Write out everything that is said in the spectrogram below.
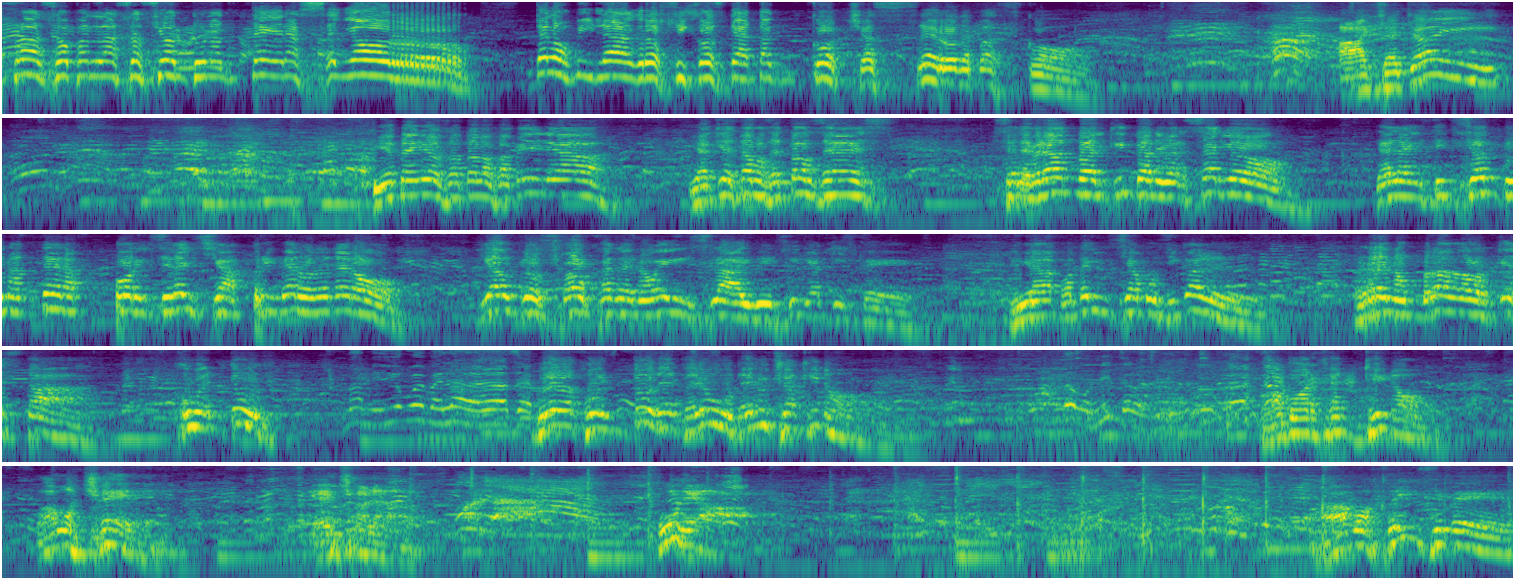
Aplauso para la Asociación Dunantera, señor de los milagros, hijos de Atancocha, Cerro de Pasco. ¡Ay, ay, Bienvenidos a toda la familia. Y aquí estamos entonces celebrando el quinto aniversario de la institución Dunantera por excelencia, primero de enero. Y audio Jauja de Noé Isla y Virginia Quispe. Y a la potencia musical, renombrada orquesta Juventud. Nueva Juventud del Perú, de Lucha Aquino. Vamos argentino. Vamos che. Échala. Julia. Vamos príncipe.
